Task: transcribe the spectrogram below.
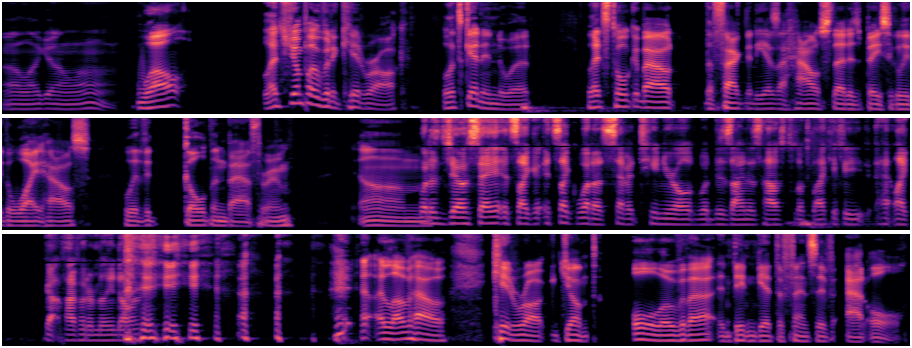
I like it a lot. Well, let's jump over to Kid Rock. Let's get into it. Let's talk about the fact that he has a house that is basically the White House with a golden bathroom. Um, What does Joe say? It's like it's like what a seventeen year old would design his house to look like if he had like got five hundred million dollars. I love how Kid Rock jumped all over that and didn't get defensive at all.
